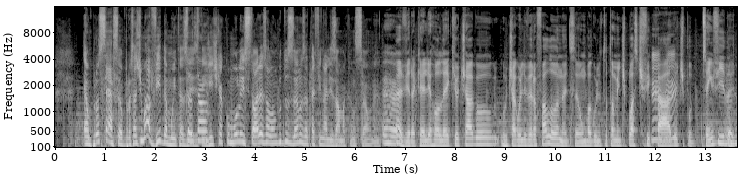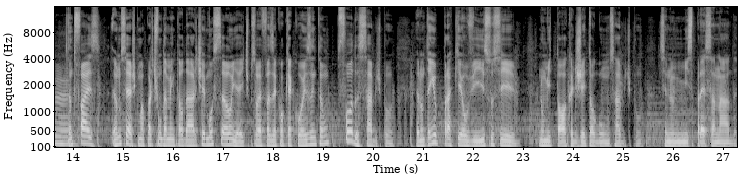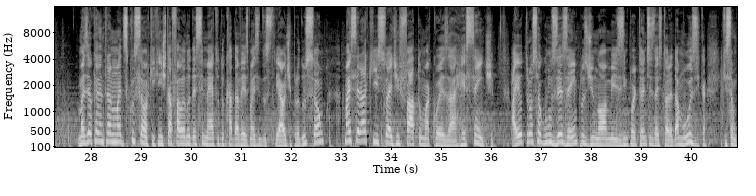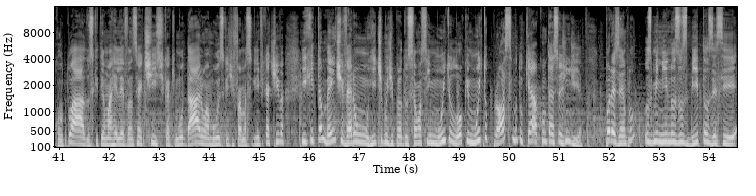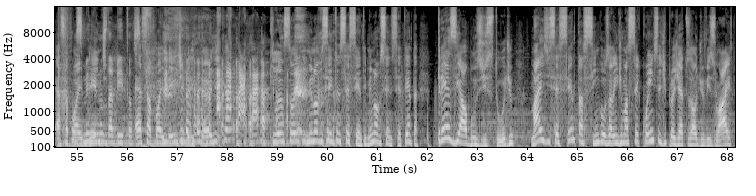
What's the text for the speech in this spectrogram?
é um processo, é um processo de uma vida muitas vezes. Total. Tem gente que acumula histórias ao longo dos anos até finalizar uma canção, né? Aham. É, vira aquele rolê que o Thiago, o Thiago Oliveira falou, né? De ser um bagulho totalmente plastificado e, tipo, sem vida. Tanto faz. Eu não sei, acho que uma parte fundamental da arte é emoção. E aí, tipo, você vai fazer qualquer coisa, então foda-se, sabe? Tipo, eu não tenho pra que ouvir isso se não me toca de jeito algum, sabe? Tipo, se não me expressa nada. Mas eu quero entrar numa discussão aqui, que a gente está falando desse método cada vez mais industrial de produção, mas será que isso é de fato uma coisa recente? Aí eu trouxe alguns exemplos de nomes importantes da história da música, que são cultuados, que têm uma relevância artística, que mudaram a música de forma significativa e que também tiveram um ritmo de produção assim muito louco e muito próximo do que acontece hoje em dia. Por exemplo, os meninos, os Beatles, esse, essa boy Os meninos band da Beatles. essa boy band britânica que lançou entre 1960 e 1970 13 álbuns de estúdio, mais de 60 singles, além de uma sequência de projetos audiovisuais,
